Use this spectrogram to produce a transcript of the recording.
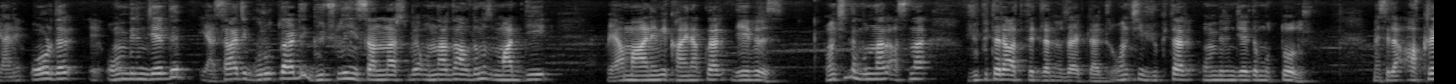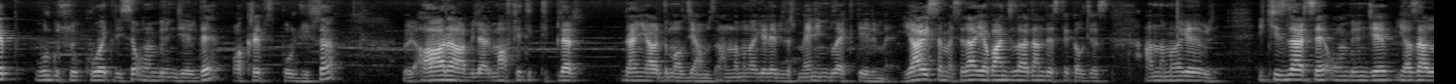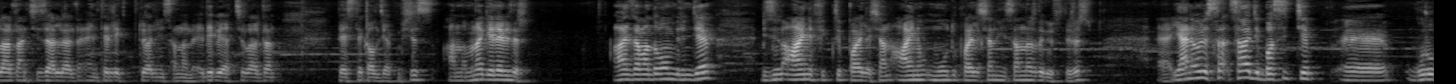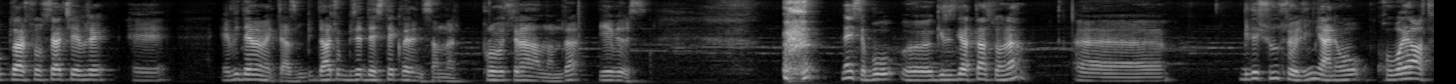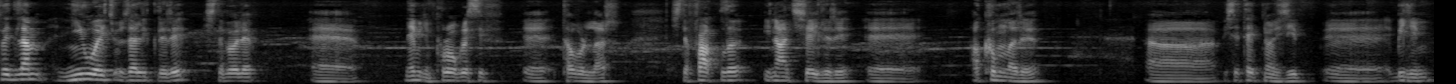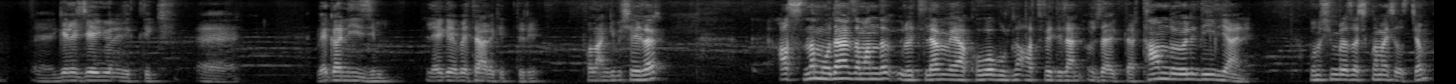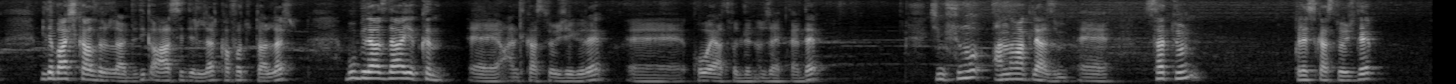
Yani orada 11. evde yani sadece gruplar değil güçlü insanlar ve onlardan aldığımız maddi veya manevi kaynaklar diyebiliriz. Onun için de bunlar aslında Jüpiter'e atfedilen özelliklerdir. Onun için Jüpiter 11. evde mutlu olur. Mesela akrep vurgusu kuvvetliyse 11. evde akrep burcuysa böyle ağır abiler, mafyatik tiplerden yardım alacağımız anlamına gelebilir. Men in Black diyelim. Ya ise mesela yabancılardan destek alacağız anlamına gelebilir. İkizlerse 11. ev yazarlardan, çizerlerden, entelektüel insanlardan, edebiyatçılardan destek alacakmışız anlamına gelebilir. Aynı zamanda 11. ev bizimle aynı fikri paylaşan, aynı umudu paylaşan insanları da gösterir. Yani öyle sadece basitçe e, gruplar, sosyal çevre e, evi dememek lazım. Daha çok bize destek veren insanlar profesyonel anlamda diyebiliriz. Neyse bu e, girizgahtan sonra e, bir de şunu söyleyeyim yani o kovaya atfedilen New Age özellikleri işte böyle e, ne bileyim progresif e, tavırlar işte farklı inanç şeyleri e, akımları e, işte teknoloji e, bilim e, geleceğe yöneliklik e, veganizm LGBT hareketleri falan gibi şeyler aslında modern zamanda üretilen veya kova burcuna atfedilen özellikler. Tam da öyle değil yani. Bunu şimdi biraz açıklamaya çalışacağım. Bir de baş kaldırırlar dedik. Asidirler, kafa tutarlar. Bu biraz daha yakın e, antik astrolojiye göre e, kovaya atfedilen özelliklerde. Şimdi şunu anlamak lazım. E, Satürn klasik astrolojide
